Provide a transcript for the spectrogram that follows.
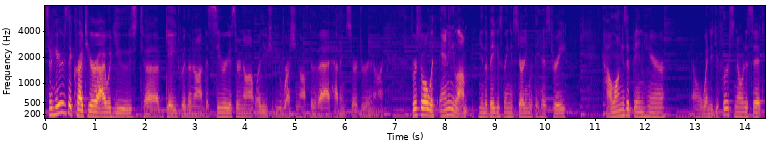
So here's the criteria I would use to gauge whether or not that's serious or not, whether you should be rushing off to the vet, having surgery or not. First of all, with any lump, the biggest thing is starting with the history. How long has it been here? You know, when did you first notice it?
